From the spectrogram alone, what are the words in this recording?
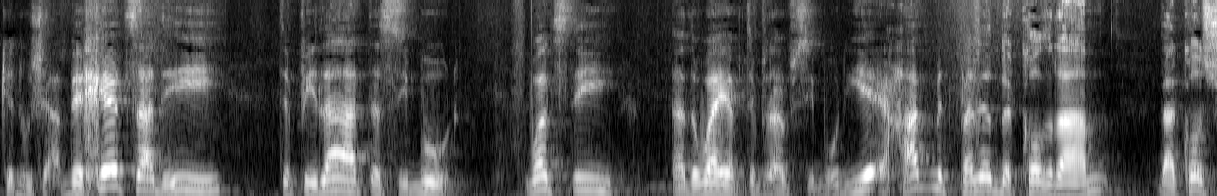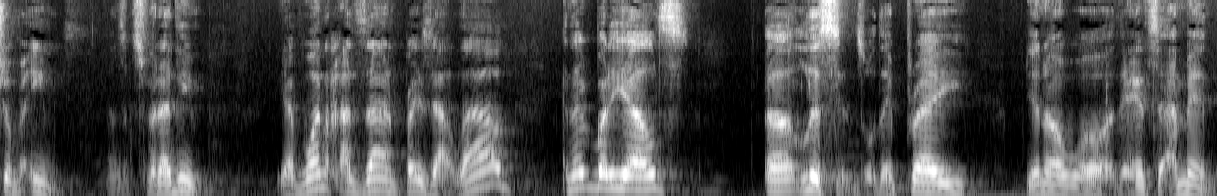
קדושה. וכיצד היא תפילת הציבור? What's the uh, the way of Tiflat Sibur? אחד מתפלל בקול רם והכל שומעים. That's ספרדים. You have one chazan prays out loud, and everybody else uh, listens, or they pray, you know, uh, they answer Amen.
